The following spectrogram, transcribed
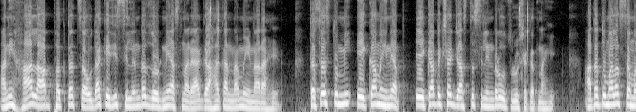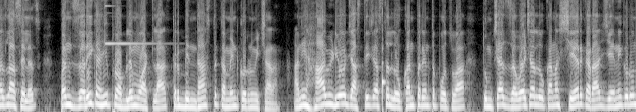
आणि हा लाभ फक्त चौदा के जी सिलेंडर जोडणी असणाऱ्या ग्राहकांना मिळणार आहे. तसेच तुम्ही एका महिन्यात एकापेक्षा जास्त सिलेंडर उचलू शकत नाही. आता तुम्हाला समजलं असेलच पण जरी काही प्रॉब्लेम वाटला तर बिनधास्त कमेंट करून विचारा. आणि हा व्हिडिओ जास्तीत जास्त लोकांपर्यंत पोहोचवा तुमच्या जवळच्या लोकांना शेअर करा जेणेकरून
